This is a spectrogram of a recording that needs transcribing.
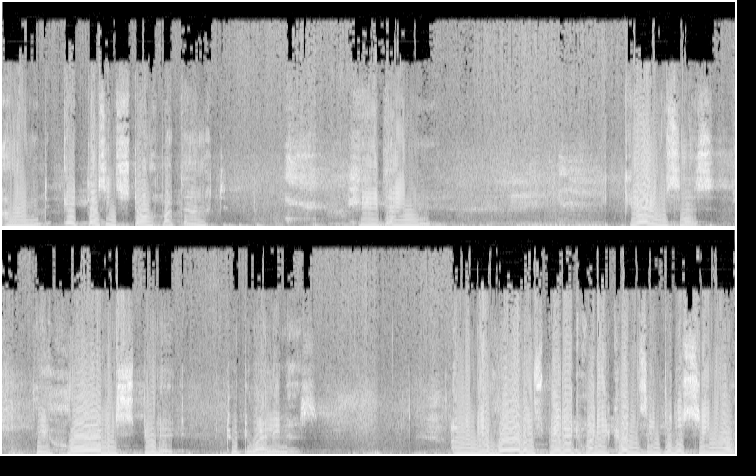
and it doesn't stop at that. He then gives us the Holy Spirit to dwell in us. And the Holy Spirit, when He comes into the sinner,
